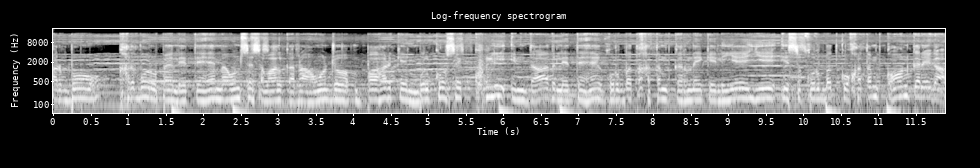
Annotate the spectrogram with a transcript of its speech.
अरबों, खरबों रुपए लेते हैं। मैं उनसे सवाल कर रहा हूँ जो बाहर के मुल्कों से खुली इमदाद लेते हैं। गुर्बत ख़त्म करने के लिए ये इस गुर्बत को ख़त्म कौन करेगा?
